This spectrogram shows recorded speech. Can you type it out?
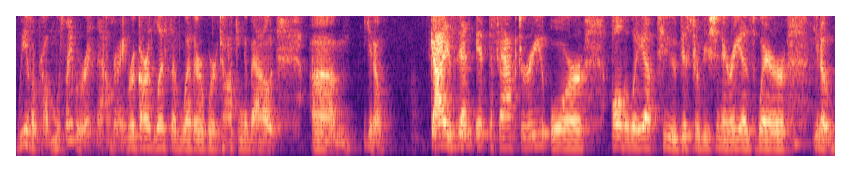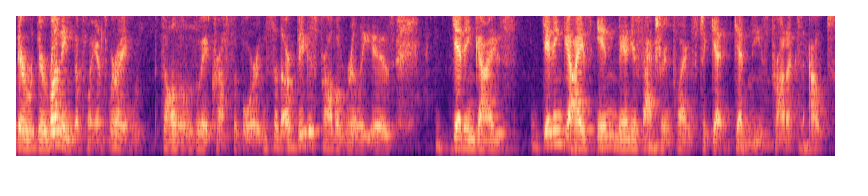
we have a problem with labor right now. Right. Regardless of whether we're talking about, um, you know. Guys in at the factory, or all the way up to distribution areas where you know they're they're running the plants, where Right. it's all the way across the board. And so our biggest problem really is getting guys getting guys in manufacturing plants to get get these products out.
